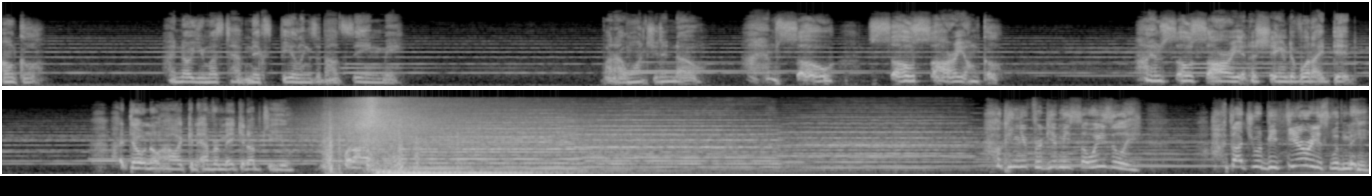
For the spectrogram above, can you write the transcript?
Uncle, I know you must have mixed feelings about seeing me. But I want you to know, I am so, so sorry, Uncle. I am so sorry and ashamed of what I did. I don't know how I can ever make it up to you, but I'll... How can you forgive me so easily? I thought you would be furious with me.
